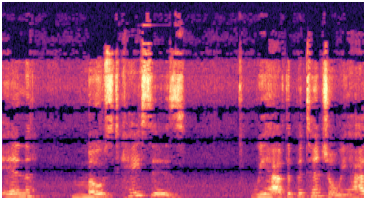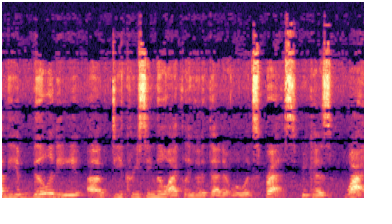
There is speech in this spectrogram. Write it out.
in most cases, we have the potential, we have the ability of decreasing the likelihood that it will express. Because why?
